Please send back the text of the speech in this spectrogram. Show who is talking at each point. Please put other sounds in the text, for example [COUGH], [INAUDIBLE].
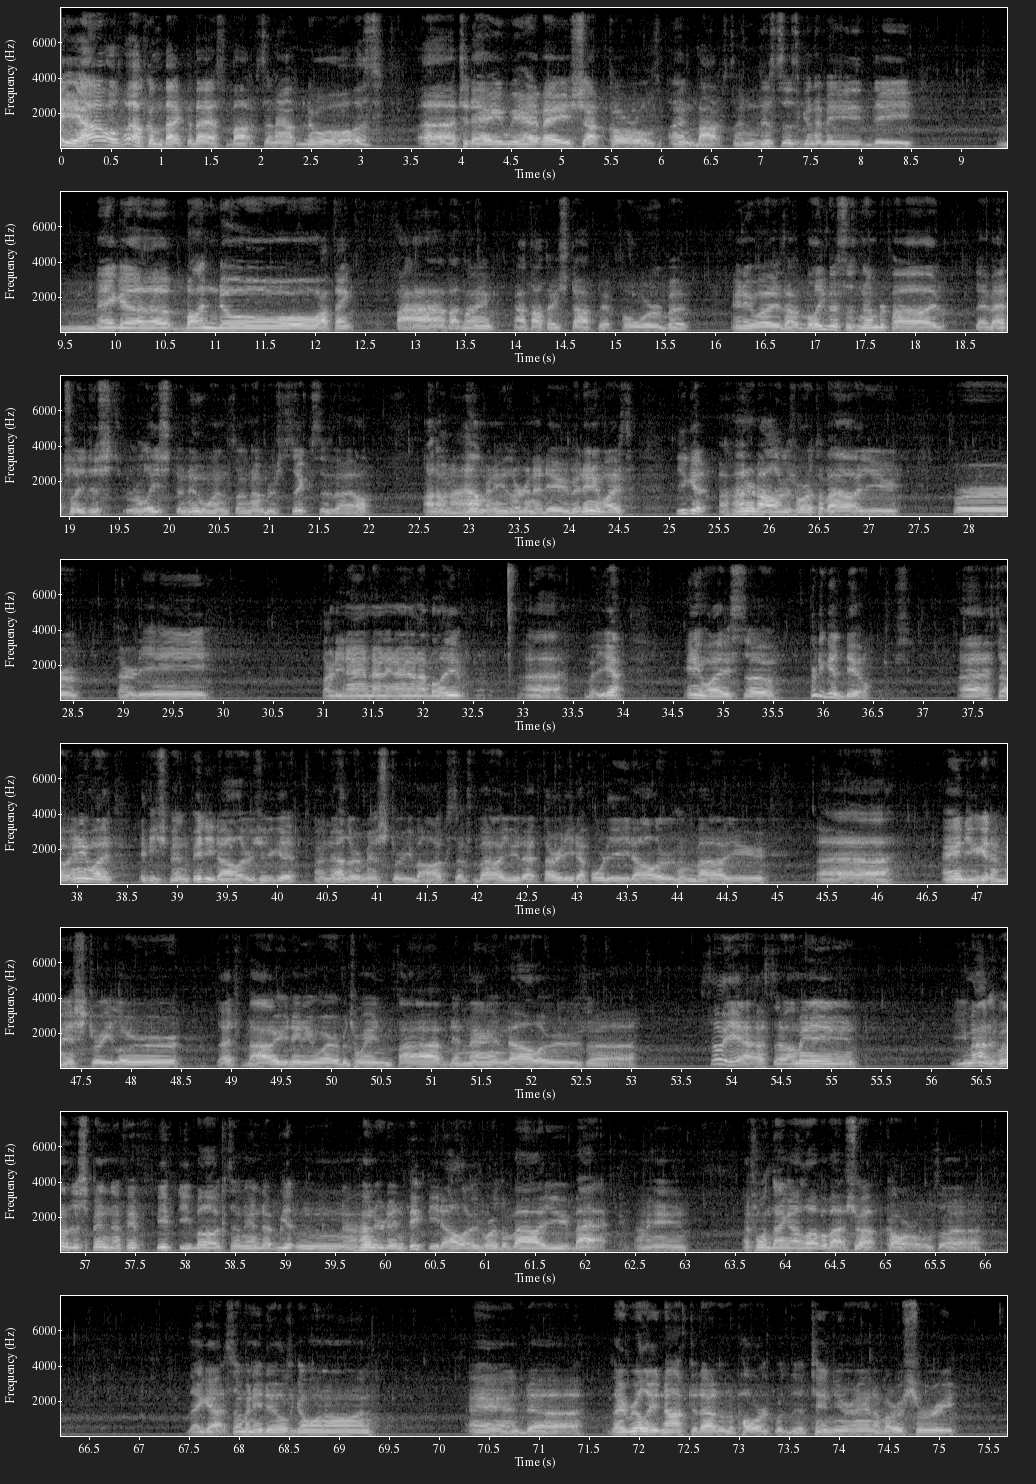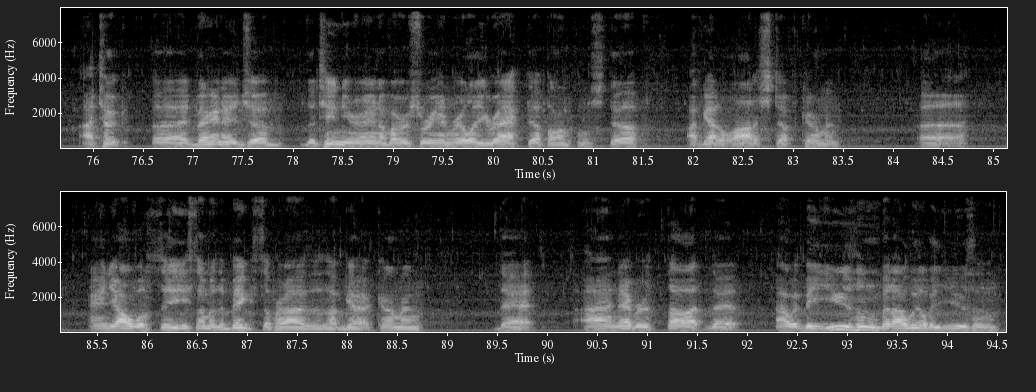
Speaker 1: Hey y'all, welcome back to Bassboxing Outdoors. Uh, today we have a Shop Karl's unboxing. This is going to be the Mega Bundle, I think five, I think. I thought they stopped at four, but anyways, I believe this is number five. They've actually just released a new one, so number six is out. I don't know how many they're going to do, but anyways, you get a $100 worth of value for 30 $39.99 I believe. Uh, but yeah. Anyway so pretty good deal. Uh, so anyway if you spend $50 you get another mystery box that's valued at 30 to $40 in value. Uh, and you get a mystery lure that's valued anywhere between 5 to $9 uh, so yeah so I mean you might as well just spend the 50 bucks and end up getting $150 worth of value back. I mean, that's one thing I love about Shop Karl's. Uh, they got so many deals going on, and uh, they really knocked it out of the park with the 10 year anniversary. I took uh, advantage of the 10 year anniversary and really racked up on some stuff. I've got a lot of stuff coming. Uh, and y'all will see some of the big surprises I've got coming that I never thought that I would be using, but I will be using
